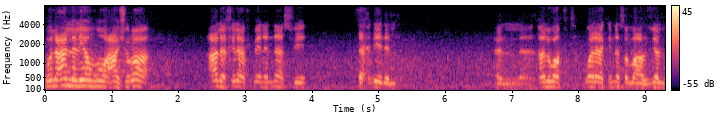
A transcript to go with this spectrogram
ولعل اليوم هو عاشوراء على خلاف بين الناس في تحديد ال ال الوقت ولكن نسأل الله عز وجل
